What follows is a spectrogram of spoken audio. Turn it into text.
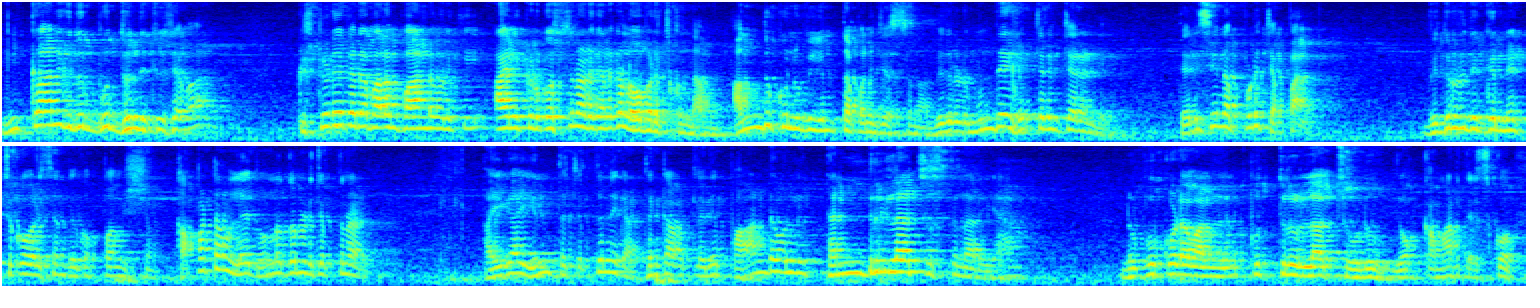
ఇంకా నీకు దుర్బుద్ధి ఉంది చూసావా? కృష్ణుడే కదా బలం పాండవులకి ఆయన ఇక్కడికి వస్తున్నాడు కనుక లోబరుచుకుందాము అందుకు నువ్వు ఇంత పని చేస్తున్నావు. విదురుడు ముందే హెచ్చరించారండి తెలిసినప్పుడు చెప్పాలి. విదురుడి దగ్గర నేర్చుకోవలసినది గొప్ప విషయం. కపటం లేదు ఉన్నదునుడు చెప్తున్నాడు. పైగా ఎంత చెప్తే నీకు అర్థం కావట్లేదు. పాండవుల్ని తండ్రిలా చూస్తున్నారయ్యా నువ్వు కూడా వాళ్ళని పుత్రుల్లా చూడు. ఒక్క మాట తెలుసుకో.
